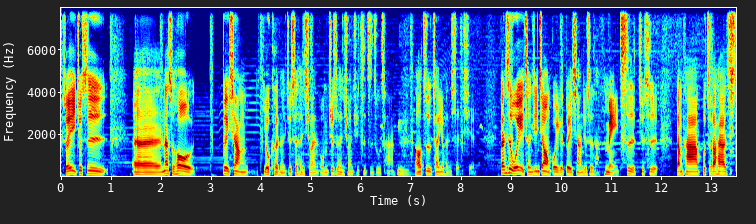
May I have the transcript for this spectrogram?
所以就是呃那时候对象有可能就是很喜欢，我们就是很喜欢去吃自助餐。嗯然后自助餐又很省钱。但是我也曾经交往过一个对象，就是每次就是当他不知道他要吃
